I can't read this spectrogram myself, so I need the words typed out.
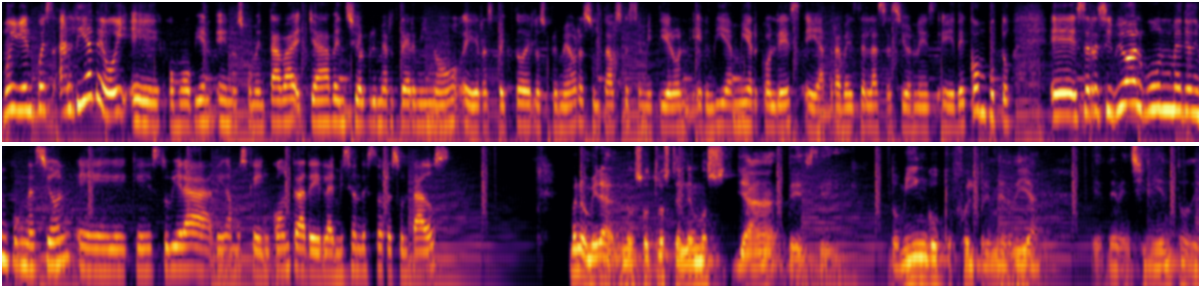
Muy bien, pues al día de hoy, eh, como bien eh, nos comentaba, ya venció el primer término eh, respecto de los primeros resultados que se emitieron el día miércoles a través de las sesiones de cómputo. ¿Se recibió algún medio de impugnación que estuviera, digamos que, en contra de la emisión de estos resultados? Bueno, mira, nosotros tenemos ya desde domingo, que fue el primer día de vencimiento de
